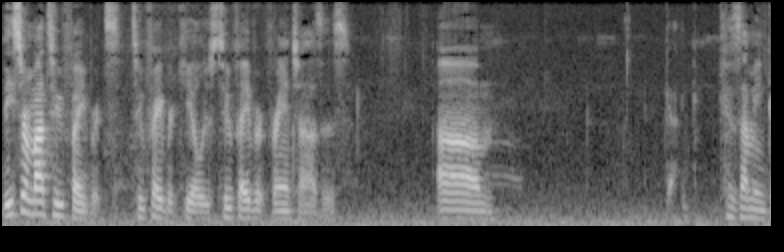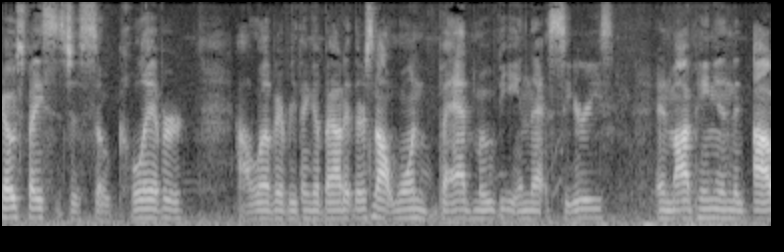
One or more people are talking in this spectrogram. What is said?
These are my two favorites. Two favorite killers. Two favorite franchises. Um, because I mean, Ghostface is just so clever. I love everything about it. There's not one bad movie in that series. In my opinion, I,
